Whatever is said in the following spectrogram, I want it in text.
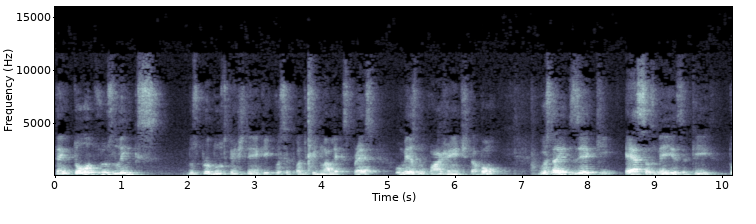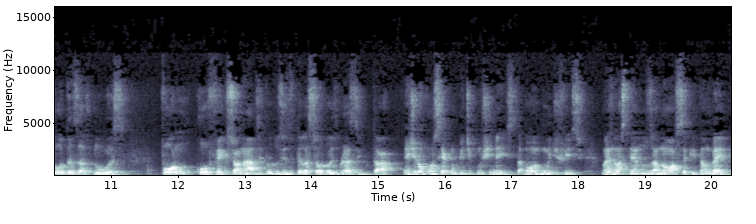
tem todos os links dos produtos que a gente tem aqui que você pode pedir no AliExpress ou mesmo com a gente, tá bom? Gostaria de dizer que essas meias aqui, todas as duas, foram confeccionadas e produzidas pela CO2 Brasil, tá? A gente não consegue competir com o chinês, tá bom? É muito difícil. Mas nós temos a nossa aqui também,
